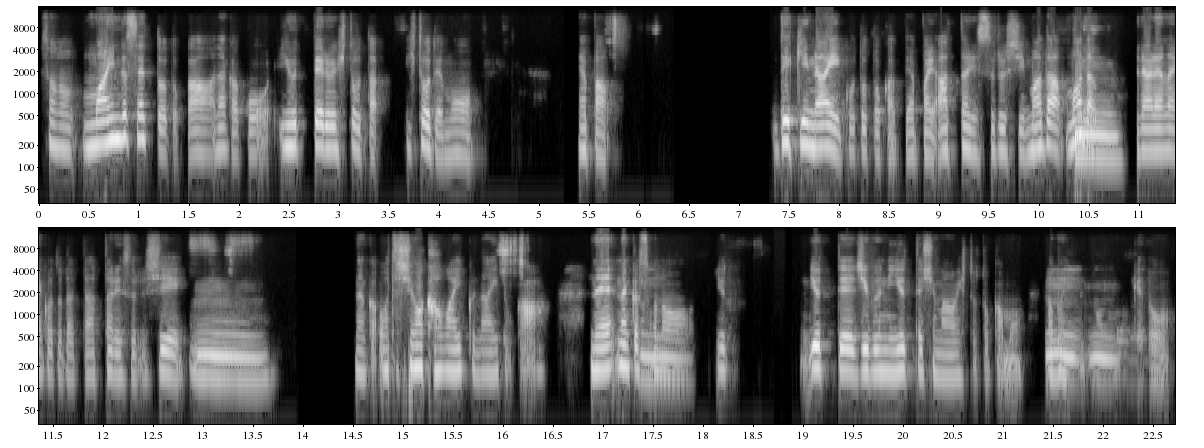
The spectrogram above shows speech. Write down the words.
その、マインドセットとか、なんかこう、言ってる人だ、人でも、やっぱ、できないこととかってやっぱりあったりするし、まだ、まだう得ん。られないことだってあったりするし、うん。なんか私は可愛くないとか、ね、なんかその、言言って自分に言ってしまう人とかも多分いると思うけど、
